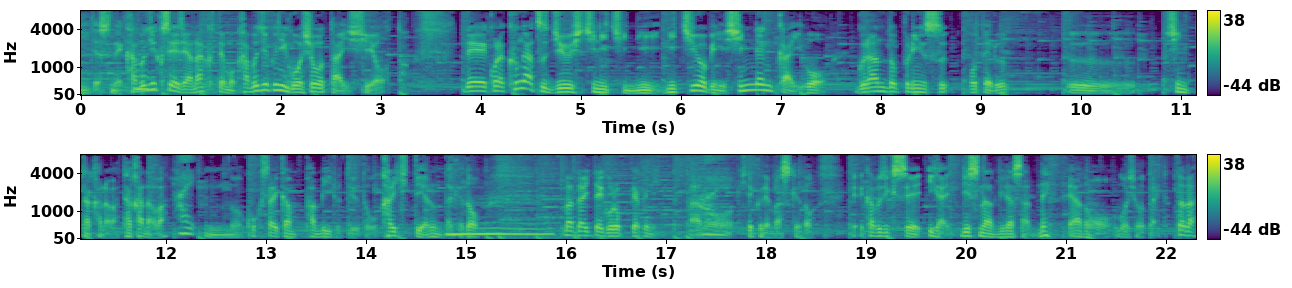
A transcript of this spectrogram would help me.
にですね株軸生じゃなくても株軸にご招待しようと。でこれ9月17日に日曜日に新年会をグランドプリンスホテル新高輪高輪、はい、の国際館パミールというとこ借り切ってやるんだけどまあ大体5600人あの、はい、来てくれますけど株式生以外リスナーの皆さんねあのご招待と。ただ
